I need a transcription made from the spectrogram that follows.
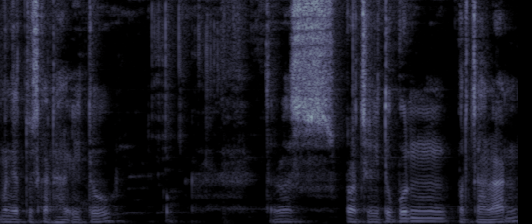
mencetuskan hal itu terus proyek itu pun berjalan.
